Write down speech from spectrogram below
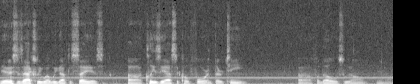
Yeah, this is actually what we got to say is uh, Ecclesiastical 4 and 13. Uh, for those who don't, you know,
